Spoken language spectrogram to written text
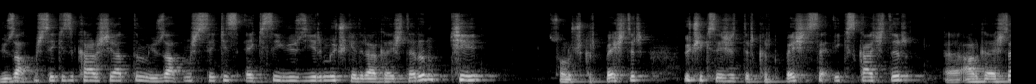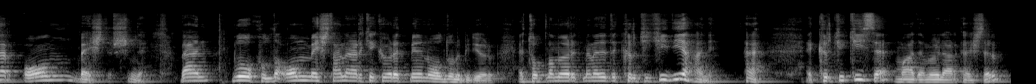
168'i karşıya attım. 168 eksi 123 gelir arkadaşlarım ki sonuç 45'tir. 3x eşittir 45 ise x kaçtır? Ee, arkadaşlar 15'tir. Şimdi ben bu okulda 15 tane erkek öğretmenin olduğunu biliyorum. E toplam öğretmen adedi 42 diye hani. Heh. E 42 ise madem öyle arkadaşlarım.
